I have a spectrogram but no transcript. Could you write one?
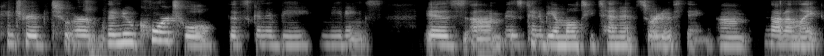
contrib tool or the new core tool that's gonna be meetings is um, is going to be a multi-tenant sort of thing, um, not unlike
